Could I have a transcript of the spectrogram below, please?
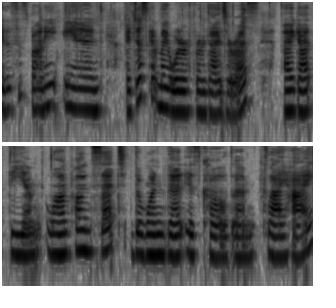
Hi, this is Bonnie, and I just got my order from Dies R Us. I got the um, Lawn Fawn set, the one that is called um, Fly High,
